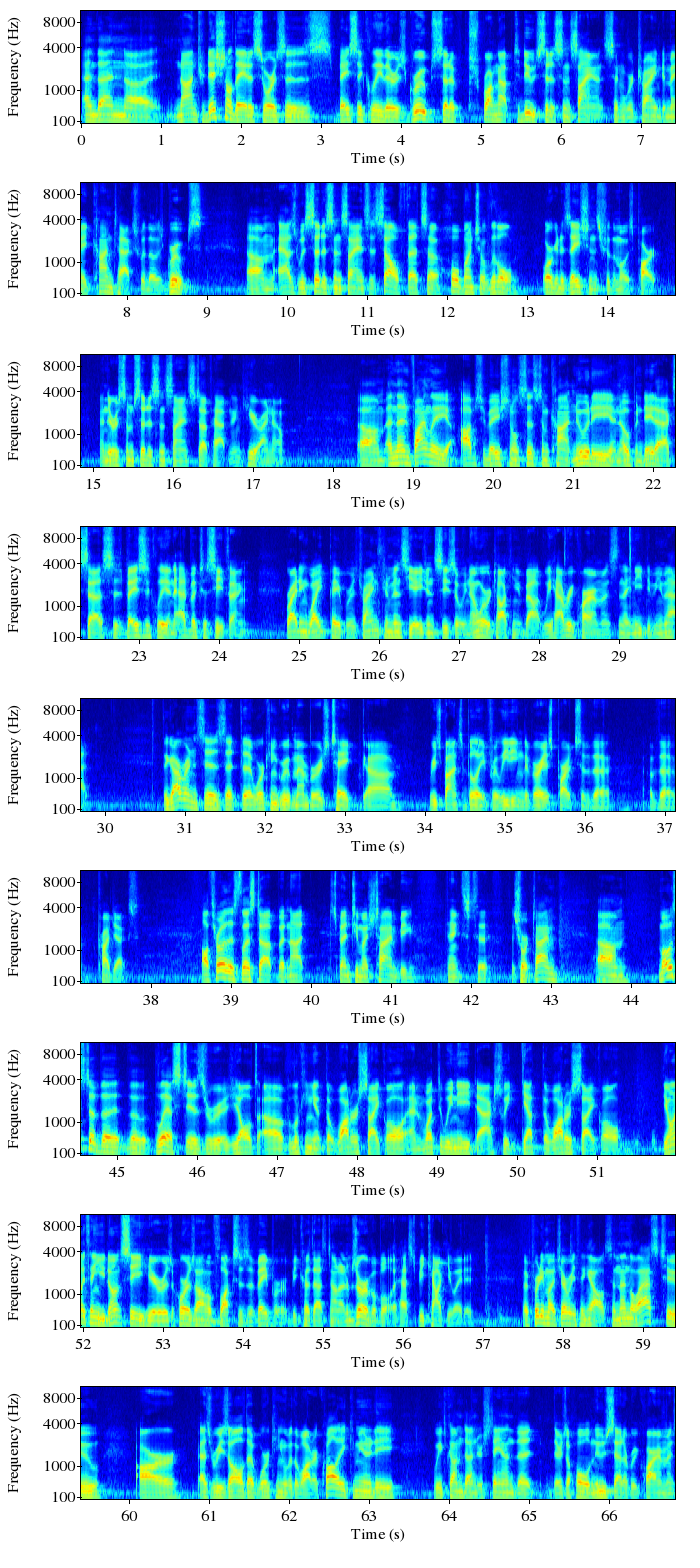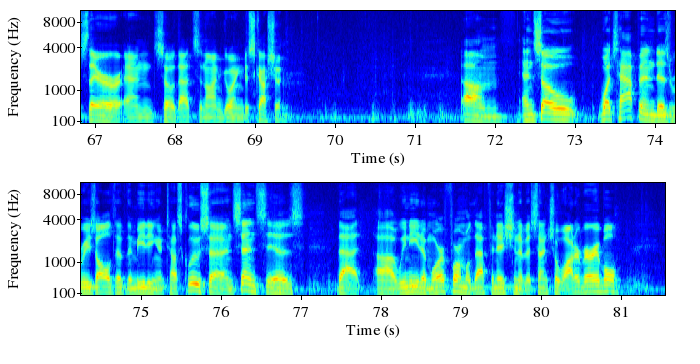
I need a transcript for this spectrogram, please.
And then uh, non-traditional data sources, basically there's groups that have sprung up to do citizen science, and we're trying to make contacts with those groups. Um, as with citizen science itself, that's a whole bunch of little organizations for the most part. And there is some citizen science stuff happening here, I know. Um, and then finally, observational system continuity and open data access is basically an advocacy thing writing white papers, trying to convince the agencies that we know what we're talking about, we have requirements, and they need to be met. The governance is that the working group members take uh, responsibility for leading the various parts of the, of the projects. I'll throw this list up, but not spend too much time, be, thanks to the short time. Um, most of the, the list is a result of looking at the water cycle and what do we need to actually get the water cycle. The only thing you don't see here is horizontal fluxes of vapor because that's not an observable. It has to be calculated. But pretty much everything else. And then the last two are as a result of working with the water quality community, we've come to understand that there's a whole new set of requirements there, and so that's an ongoing discussion. Um, and so what's happened as a result of the meeting in Tuscaloosa and since is that uh, we need a more formal definition of essential water variable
